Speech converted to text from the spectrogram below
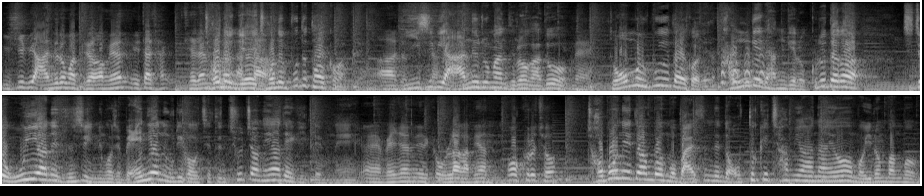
20위 안으로만 들어가면 일단 장, 재장 저는 예 저는 뿌듯할 것 같아요. 아, 좋습니다. 20위 안으로만 들어가도 네. 너무 뿌듯할 것 같아요. 단계 단계로 그러다가 진짜 5위 안에 들 수 있는 거죠. 매년 우리가 어쨌든 출전해야 되기 때문에 예, 매년 이렇게 올라가면 어 그렇죠. 저번에도 한번 뭐 말씀드렸는데 어떻게 참여하나요? 뭐 이런 방법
